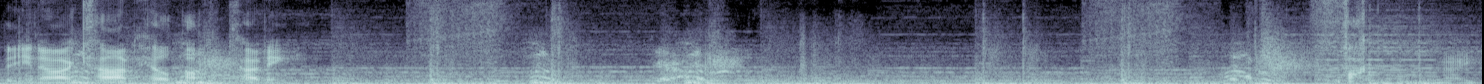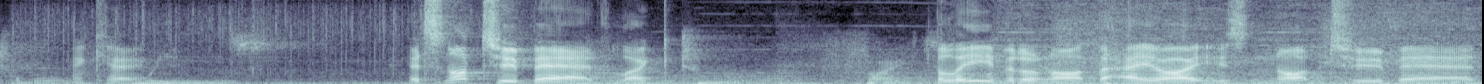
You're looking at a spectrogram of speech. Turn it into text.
But you know, I can't help uppercutting. Fuck. Okay. It's not too bad. Like, believe it or not, the AI is not too bad.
